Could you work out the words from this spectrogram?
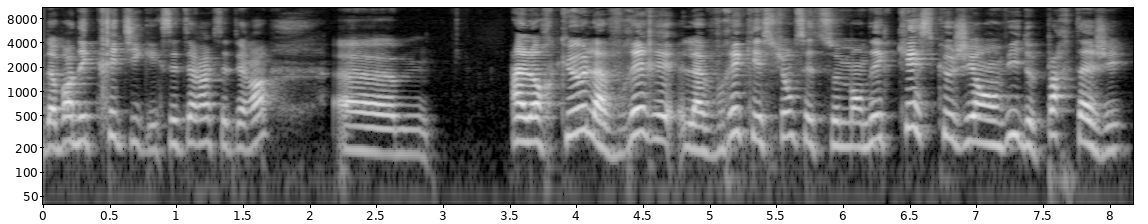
d'avoir des critiques, etc., etc. alors que la vraie, question, c'est de se demander qu'est-ce que j'ai envie de partager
